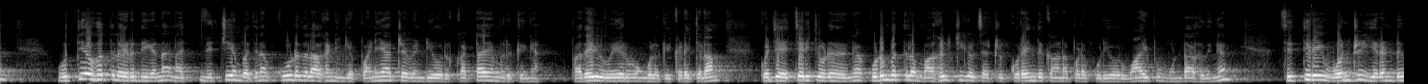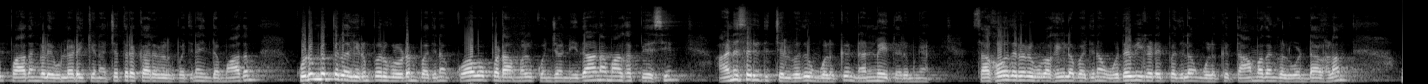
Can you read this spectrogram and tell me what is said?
உத்தியோகத்தில் இருந்தீங்கன்னா நிச்சயம் பார்த்தீங்கன்னா கூடுதலாக நீங்கள் பணியாற்ற வேண்டிய ஒரு கட்டாயம் இருக்குங்க. பதவி உயர்வு உங்களுக்கு கிடைக்கலாம். கொஞ்சம் எச்சரிக்கையுடன் இருங்க. குடும்பத்தில் மகிழ்ச்சிகள் சற்று குறைந்து காணப்படக்கூடிய ஒரு வாய்ப்பும் உண்டாகுதுங்க. சித்திரை ஒன்று இரண்டு பாதங்களை உள்ளடக்கிய நட்சத்திரக்காரர்களுக்கு பார்த்தீங்கன்னா இந்த மாதம் குடும்பத்தில் இருப்பவர்களுடன் பார்த்தீங்கன்னா கோபப்படாமல் கொஞ்சம் நிதானமாக பேசி அனுசரித்து செல்வது உங்களுக்கு நன்மை தருங்க. சகோதரர் வகையில் பார்த்தீங்கன்னா உதவி கிடைப்பதில் உங்களுக்கு தாமதங்கள் உண்டாகலாம்.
